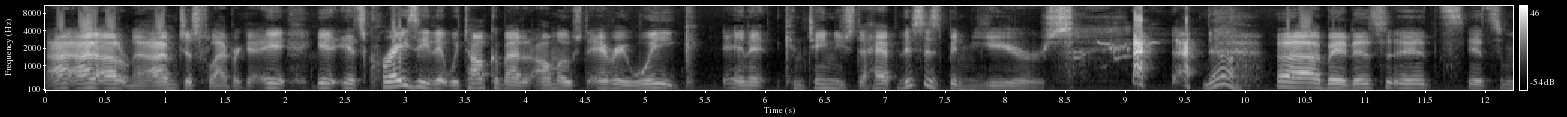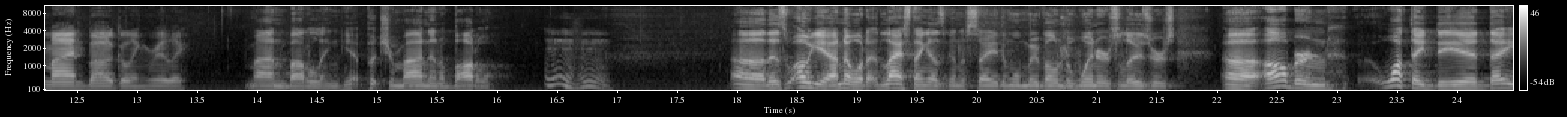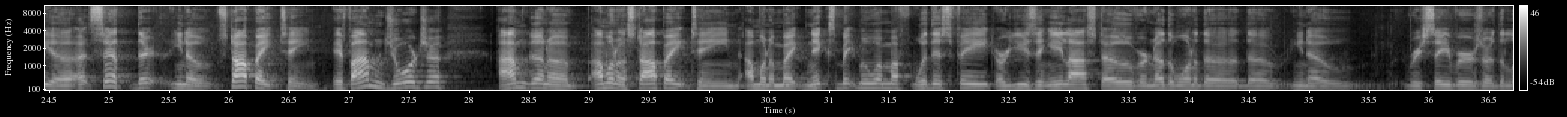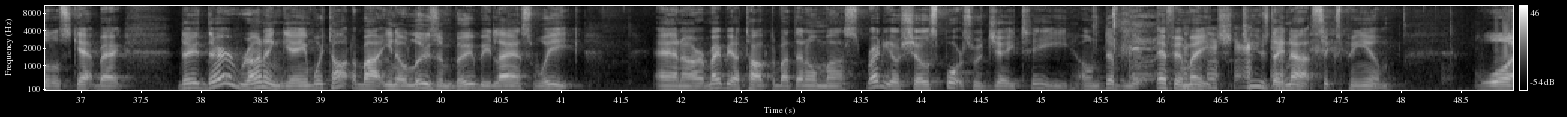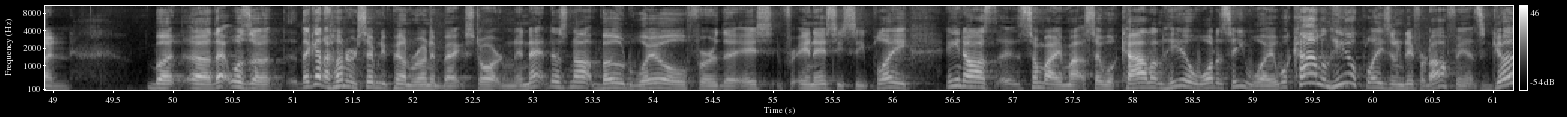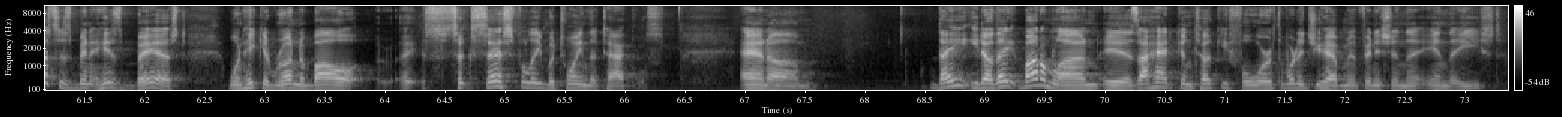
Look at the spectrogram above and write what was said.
I, I, I don't know. I'm just flabbergasted. It, it, it's crazy that we talk about it almost every week, and it continues to happen. This has been years. Yeah, I mean, it's it's it's mind boggling, really. mind bottling. Yeah, put your mind in a bottle. Mm-hmm. Uh, there's oh yeah, I know what. Last thing I was going to say. Then we'll move on to winners losers. Uh, Auburn, what they did, they uh, set their you know stop 18. If I'm Georgia, I'm gonna I'm gonna stop 18. I'm gonna make Nix beat me with my with his feet or using Eli Stove or another one of the the you know receivers or the little scat back. Dude, their running game. We talked about you know losing Boobee last week. And or maybe I talked about that on my radio show, Sports with JT, on WFMH Tuesday night, 6 p.m. One. But uh, that was a they got a 170 pound running back starting, and that does not bode well for the S, for, in SEC play. You know, somebody might say, "Well, Kylin Hill, what does he weigh?" Well, Kylin Hill plays in a different offense. Gus has been at his best when he can run the ball uh, successfully between the tackles, and um, they, you know, they bottom line is I had Kentucky fourth. Where did you have them finish in the in the East?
